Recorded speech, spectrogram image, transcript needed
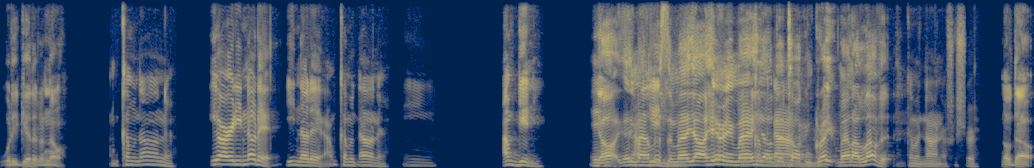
would he get it or no? I'm coming down there. You already know that. You know that. I'm coming down there. Mm. I'm getting you. Yeah, Y'all, hey man, listen, you. man, y'all hearing, man. Out there talking there, great, man. I love it. I'm coming down there for sure. No doubt,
